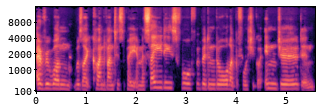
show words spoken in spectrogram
everyone was like kind of anticipating Mercedes for Forbidden Door like before she got injured and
